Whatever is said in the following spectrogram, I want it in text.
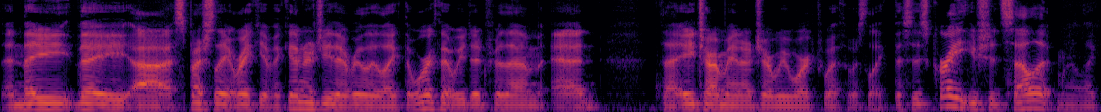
and they they uh, especially at Reykjavik Energy they really liked the work that we did for them. And the HR manager we worked with was like this is great you should sell it. And we are like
